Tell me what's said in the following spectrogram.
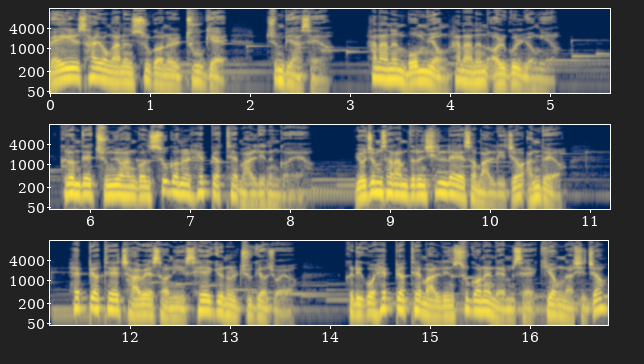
매일 사용하는 수건을 두 개 준비하세요. 하나는 몸용, 하나는 얼굴용이요. 그런데 중요한 건 수건을 햇볕에 말리는 거예요. 요즘 사람들은 실내에서 말리죠? 안 돼요. 햇볕의 자외선이 세균을 죽여줘요. 그리고 햇볕에 말린 수건의 냄새 기억나시죠?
